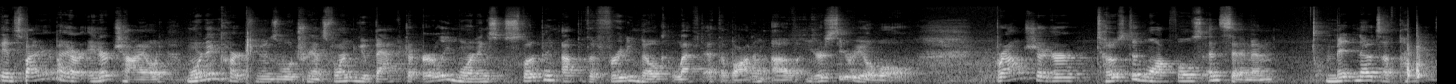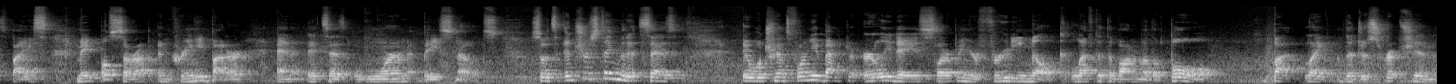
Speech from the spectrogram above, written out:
Inspired by our inner child, morning cartoons will transform you back to early mornings slurping up the fruity milk left at the bottom of your cereal bowl. Brown sugar, toasted waffles, and cinnamon mid notes of pumpkin spice, maple syrup, and creamy butter, and it says warm base notes. So it's interesting that it says it will transform you back to early days slurping your fruity milk left at the bottom of the bowl, but like the description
